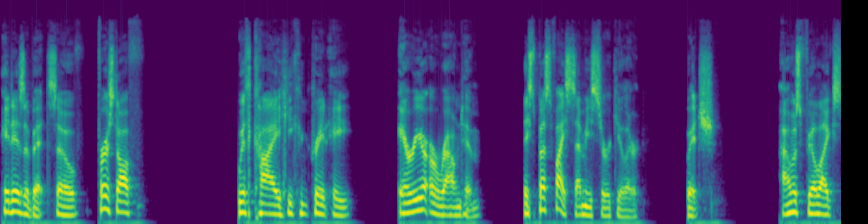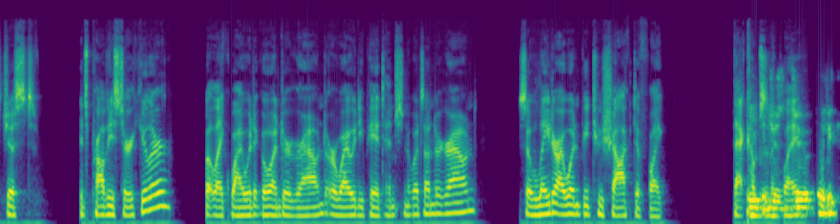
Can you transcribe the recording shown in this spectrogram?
It is a bit. So first off, with Kai, he can create a area around him. They specify semicircular, which I almost feel like it's just it's probably circular, but like why would it go underground or why would he pay attention to what's underground? So later I wouldn't be too shocked if like that comes into play. do. If he,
